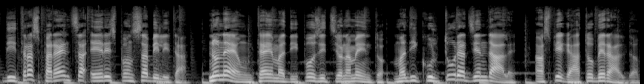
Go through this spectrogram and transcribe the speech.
di trasparenza e responsabilità. Non è un tema di posizionamento, ma di cultura aziendale, ha spiegato Beraldo.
